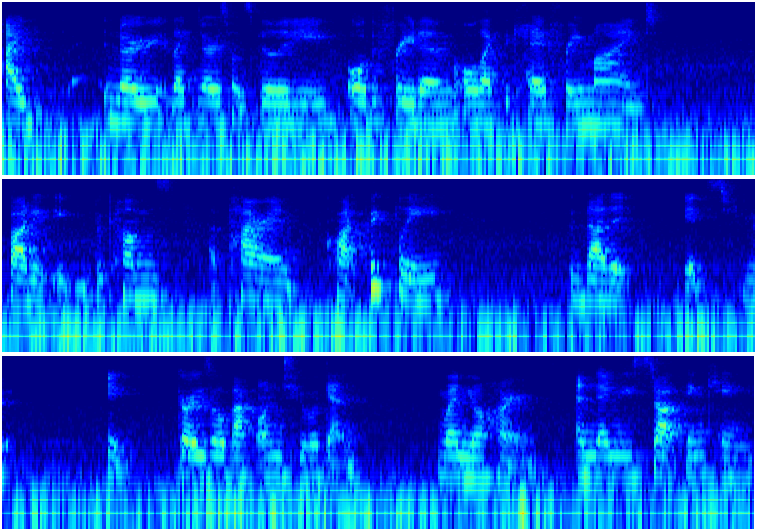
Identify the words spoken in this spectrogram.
i no like no responsibility or the freedom or like the carefree mind. But it, it becomes apparent quite quickly that it it's it goes all back onto you again when you're home. And then you start thinking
